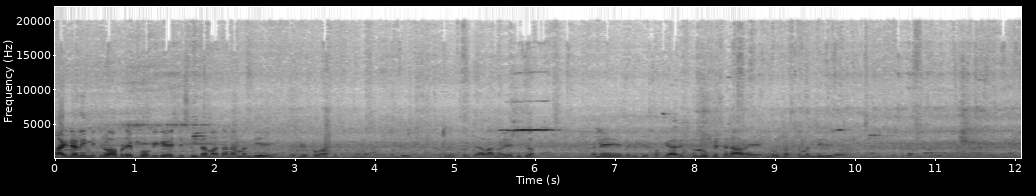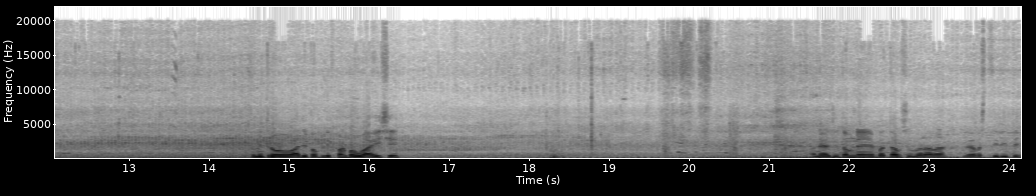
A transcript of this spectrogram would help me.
ફાઇનલી મિત્રો આપણે પહોંચી ગયા છીએ સુધા માતાના મંદિરે. તો દેખો આ મંદિર આપણે ઉપર જવાનું છે હજી તો. અને તમે દેખો કે આ લોકેશન આવે, બહુ મસ્ત મંદિર છે. તો મિત્રો, આજે પબ્લિક પણ બહુ આવી છે. અને હજુ તમને બતાવશું, બરાબર? વ્યવસ્થિત રીતે.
